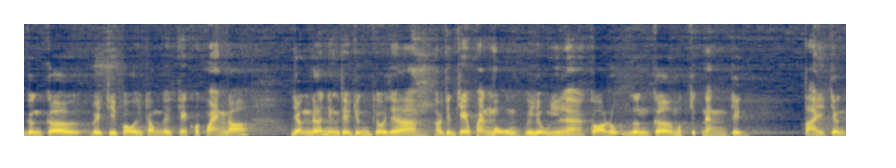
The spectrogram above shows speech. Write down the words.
gân cơ bị chi phối trong cái cái khoang đó dẫn đến những triệu chứng của uh, hội chứng chèo khoan muộn ví dụ như là co rút gân cơ mất chức năng chân tay chân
